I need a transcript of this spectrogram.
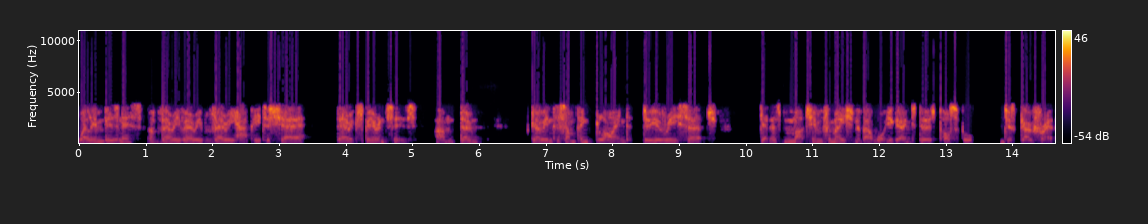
well in business are very, very, very happy to share their experiences. Um, don't go into something blind. Do your research, get as much information about what you're going to do as possible, and just go for it.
